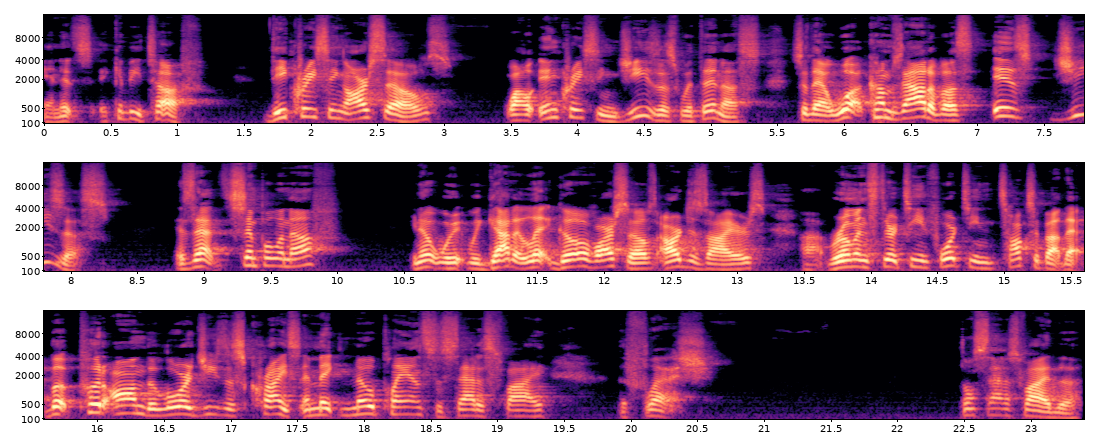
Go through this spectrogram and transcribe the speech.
and it's it can be tough. Decreasing ourselves while increasing Jesus within us, so that what comes out of us is Jesus. Is that simple enough? You know, we, we got to let go of ourselves, our desires. Uh, Romans 13, 14 talks about that. But put on the Lord Jesus Christ and make no plans to satisfy the flesh. Don't satisfy the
